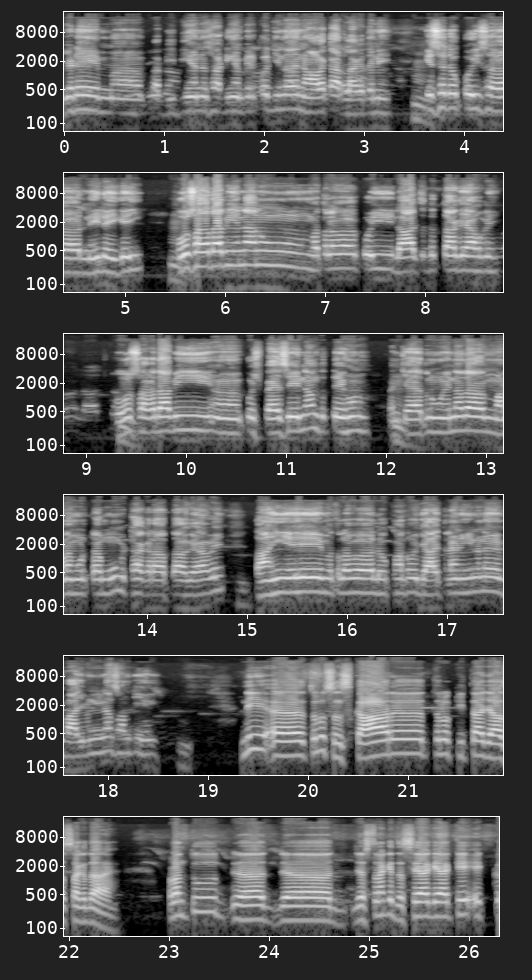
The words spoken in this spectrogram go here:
ਜਿਹੜੇ ਬੀਬੀਆਂ ਨੇ ਸਾਡੀਆਂ ਬਿਲਕੁਲ ਜਿਨ੍ਹਾਂ ਦੇ ਨਾਲ ਘਰ ਲੱਗਦੇ ਨੇ ਕਿਸੇ ਤੋਂ ਕੋਈ ਨਹੀਂ ਲਈ ਗਈ। ਹੋ। ਸਕਦਾ ਵੀ ਇਹਨਾਂ ਨੂੰ ਮਤਲਬ ਕੋਈ ਲਾਲਚ ਦਿੱਤਾ ਗਿਆ ਹੋਵੇ। ਹੋ। ਸਕਦਾ ਵੀ ਕੁਝ ਪੈਸੇ ਇਹਨਾਂ ਨੂੰ ਦਿੱਤੇ ਹੋਣ। ਪੰਚਾਇਤ ਨੂੰ ਇਹਨਾਂ ਦਾ ਮਾੜਾ ਮੋਟਾ ਮੂੰਹ ਮਿੱਠਾ ਕਰਾਤਾ ਗਿਆ ਹੋਵੇ ਤਾਂ ਹੀ ਇਹ ਮਤਲਬ ਲੋਕਾਂ ਤੋਂ ਇਜਾਜ਼ਤ ਲੈਣੀ ਇਹਨਾਂ ਨੇ ਵਾਜਬ ਨਹੀਂ ਨਾ ਸਮਝੀ ਹੈਗੀ। ਨਹੀਂ ਚਲੋ ਸੰਸਕਾਰ ਚਲੋ ਕੀਤਾ ਜਾ ਸਕਦਾ ਹੈ ਪਰੰਤੂ ਜਿਸ ਤਰ੍ਹਾਂ ਕਿ ਦੱਸਿਆ ਗਿਆ ਕਿ ਇੱਕ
